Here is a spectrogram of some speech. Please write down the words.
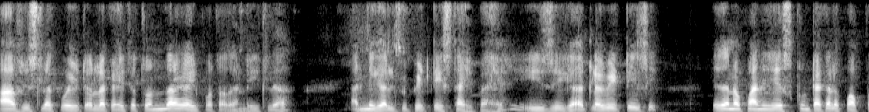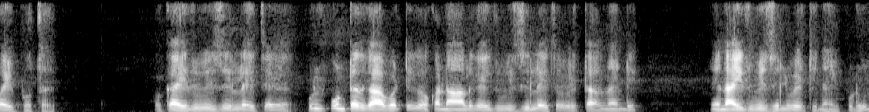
ఆఫీస్లోకి పోయేటోళ్ళకి అయితే తొందరగా అయిపోతుందండి ఇట్లా. అన్నీ కలిపి పెట్టేస్తే అయిపోయాయి. ఈజీగా అట్లా పెట్టేసి ఏదైనా పని చేసుకుంటాక అలా పప్పు అయిపోతుంది. ఒక ఐదు విజిల్లు అయితే పులుపు ఉంటుంది కాబట్టి ఒక నాలుగు ఐదు విజిల్లు అయితే పెట్టాలండి నేను ఐదు విజిల్ పెట్టిన ఇప్పుడు.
